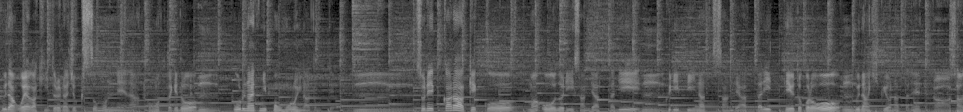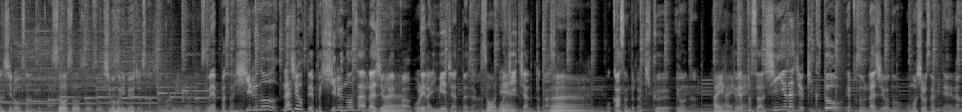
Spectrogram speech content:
普段親が聞いとるラジオクソもんねえなと思ったけど、うん。オールナイトニッポンおもろいなと思って。うんそれから結構、まあ、オードリーさんであったり、うん。 Creepy Nuts さんであったりっていうところをうん。普段聞くようになったね、あ三四郎さんとか。そうそうそうそう霜降り明星さんとか。霜降り明星さんやっぱさ昼のラジオってやっぱ昼のさラジオがやっぱうん俺らイメージあったじゃん、そうね。おじいちゃんとかうさ、ん。お母さんとか聞くような。はいはいはい。でもやっぱさ深夜ラジオ聞くとやっぱそのラジオの面白さみたいな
